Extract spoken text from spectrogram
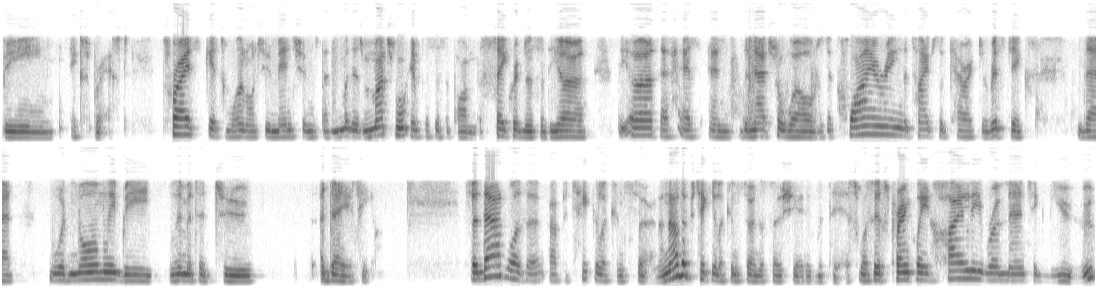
being expressed. Christ gets one or two mentions, but there's much more emphasis upon the sacredness of the earth. The earth as, and the natural world is acquiring the types of characteristics that would normally be limited to a deity. So that was a, a, particular concern. Another particular concern associated with this was this, frankly, highly romantic view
